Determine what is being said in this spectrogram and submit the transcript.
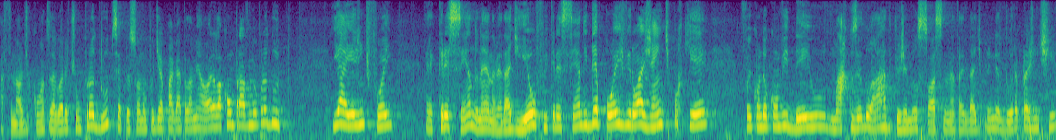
afinal de contas agora eu tinha um produto, se a pessoa não podia pagar pela minha hora, ela comprava o meu produto. E aí a gente foi é, crescendo, né? Na verdade, eu fui crescendo e depois virou a gente, porque foi quando eu convidei o Marcos Eduardo, que hoje é meu sócio na mentalidade empreendedora, para a gente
